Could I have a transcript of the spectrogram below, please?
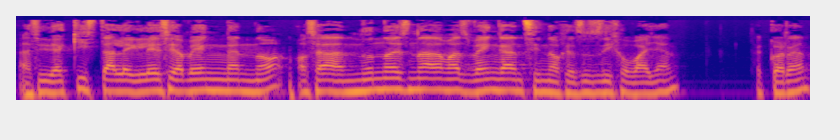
Así de aquí está la iglesia, vengan, ¿no? O sea, no, no es nada más vengan, sino Jesús dijo vayan. ¿Se acuerdan?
